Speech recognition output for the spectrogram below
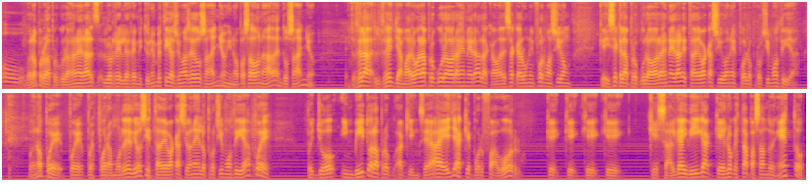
O... Bueno, pero la Procuradora General lo, le remitió una investigación hace dos años y no ha pasado nada en dos años. Entonces, entonces llamaron a la Procuradora General, acaba de sacar una información que dice que la Procuradora General está de vacaciones por los próximos días. Bueno, pues, pues, pues por amor de Dios, si está de vacaciones en los próximos días, pues, pues yo invito a, la, a quien sea ella que por favor que, que, que, que, salga y diga qué es lo que está pasando en esto.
